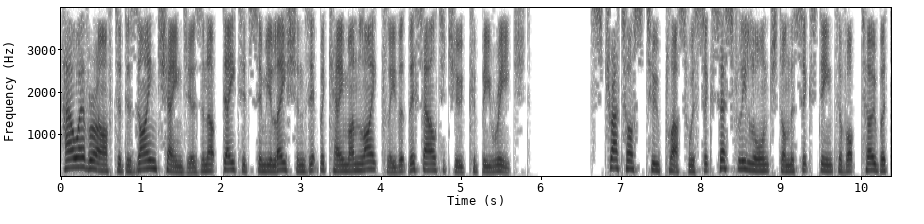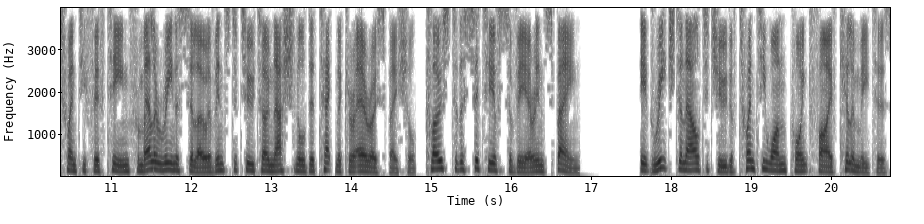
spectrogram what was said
However after design changes and updated simulations it became unlikely that this altitude could be reached. Stratos 2 Plus was successfully launched on 16 October 2015 from El Arenosillo of Instituto Nacional de Técnica Aeroespacial, close to the city of Sevilla in Spain. It reached an altitude of 21.5 kilometers,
